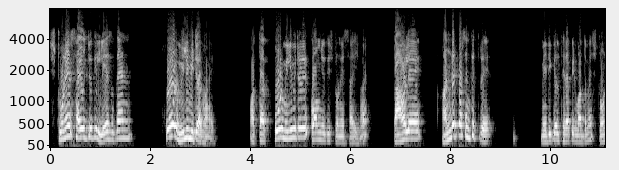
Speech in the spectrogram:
স্টোনের সাইজ যদি লেস দেন ফোর মিলিমিটার হয়, অর্থাৎ ফোর মিলিমিটারের কম যদি স্টোনের সাইজ হয়, তাহলে হান্ড্রেড পার্সেন্ট ক্ষেত্রে মেডিকেল থেরাপির মাধ্যমে স্টোন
